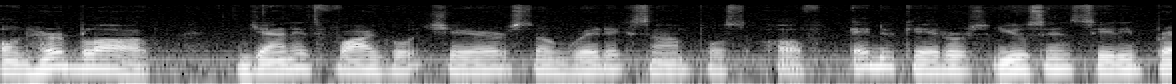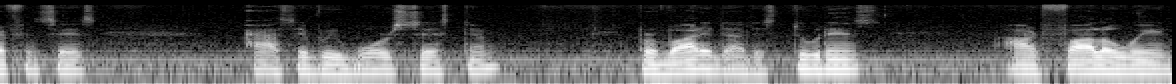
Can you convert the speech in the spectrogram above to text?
On her blog, Janice Vargo shares some great examples of educators using seating preferences as a reward system, provided that the students are following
